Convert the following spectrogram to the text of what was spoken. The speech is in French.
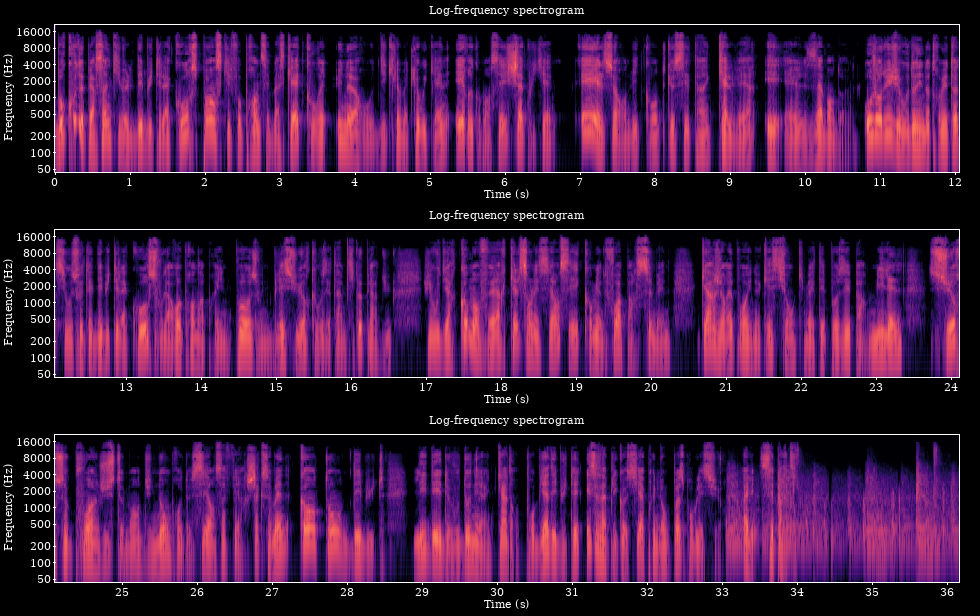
Beaucoup de personnes qui veulent débuter la course pensent qu'il faut prendre ses baskets, courir une heure ou 10 km le week-end et recommencer chaque week-end et elles se rendent vite compte que c'est un calvaire et elles abandonnent. Aujourd'hui, je vais vous donner une autre méthode si vous souhaitez débuter la course ou la reprendre après une pause ou une blessure, que vous êtes un petit peu perdu. Je vais vous dire comment faire, quelles sont les séances et combien de fois par semaine, car je réponds à une question qui m'a été posée par Mylène sur ce point justement du nombre de séances à faire chaque semaine quand on débute. L'idée est de vous donner un cadre pour bien débuter et ça s'applique aussi après une longue pause pour blessure. Allez, c'est parti.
